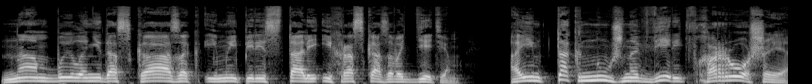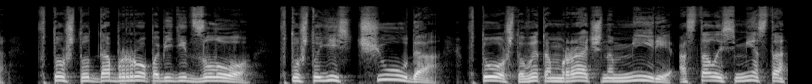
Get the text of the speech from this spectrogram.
Нам было не до сказок, и мы перестали их рассказывать детям. А им так нужно верить в хорошее, в то, что добро победит зло, в то, что есть чудо, в то, что в этом мрачном мире осталось место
